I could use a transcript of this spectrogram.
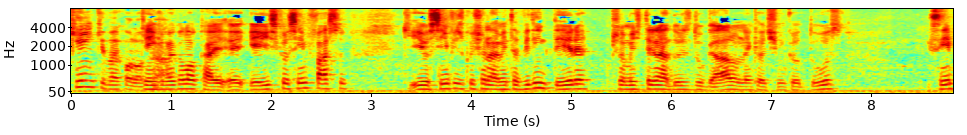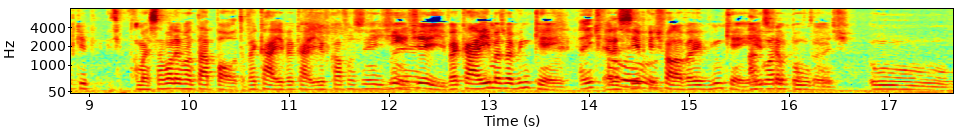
quem que vai colocar? Quem que vai colocar? É, é isso que eu sempre faço, que eu sempre fiz o questionamento a vida inteira, principalmente treinadores do Galo, né, que é o time que eu torço. Sempre que começavam a levantar a pauta, vai cair, vai cair, eu ficava falando assim, gente, É. e aí, vai cair, mas vai vir quem? A gente Era falou sempre que a gente falava, vai vir quem? Esse que agora é o pouco, importante. o,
